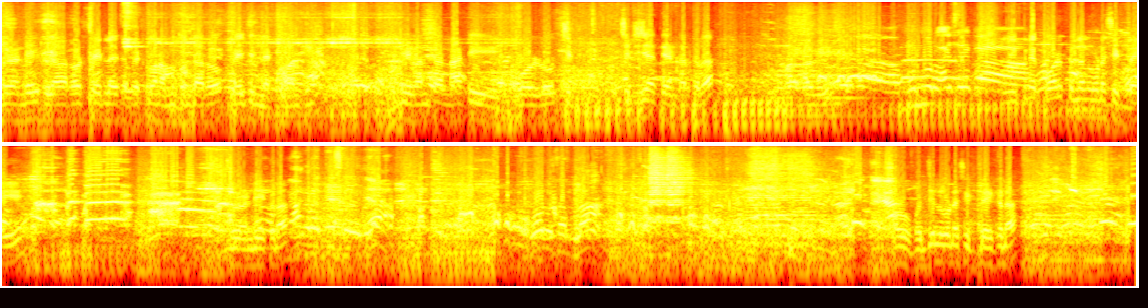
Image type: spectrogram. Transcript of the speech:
చూడండి ఇక్కడ రోడ్ సైడ్లో అయితే పెట్టుకొని అమ్ముతుంటారు పేజీలు లెక్క ఇవంతా నాటి కోళ్ళు చిట్- చిట్టి జాతి అంటారు కదా. అవి. ఇక్కడే కోడి పిల్లలు కూడా చిట్ అయ్యి. చూడండి ఇక్కడ. ఓ బజ్జీలు కూడా చిక్తాయి ఇక్కడ. ఇప్పుడు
